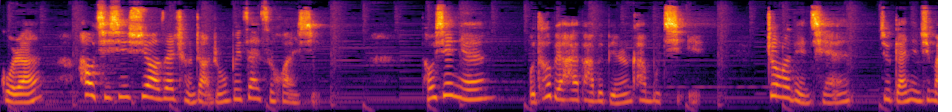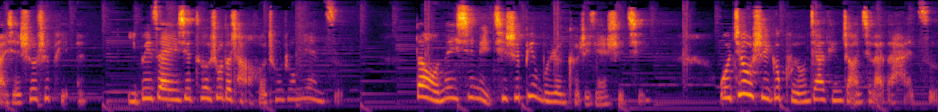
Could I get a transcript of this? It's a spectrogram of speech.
果然，好奇心需要在成长中被再次唤醒。头些年，我特别害怕被别人看不起，挣了点钱就赶紧去买些奢侈品，以备在一些特殊的场合充充面子。但我内心里其实并不认可这件事情，我就是一个普通家庭长起来的孩子，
